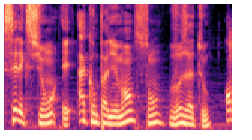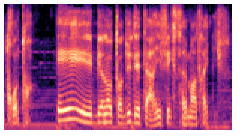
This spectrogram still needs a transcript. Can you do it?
sélection et accompagnement sont vos atouts. Entre autres. Et bien entendu des tarifs extrêmement attractifs.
